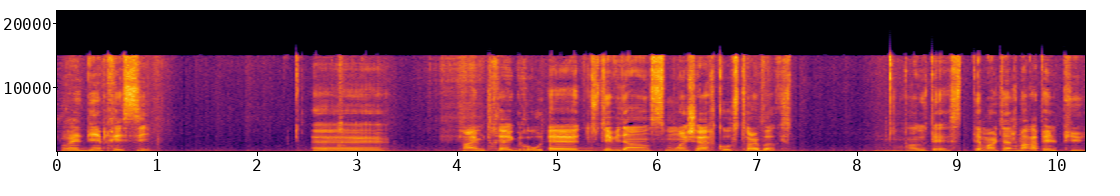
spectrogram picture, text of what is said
Pour être bien précis. Euh, quand même très gros. Euh, évidence, moins cher qu'au Starbucks. On s'en doutait. Tim Hortons, je m'en rappelle plus.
